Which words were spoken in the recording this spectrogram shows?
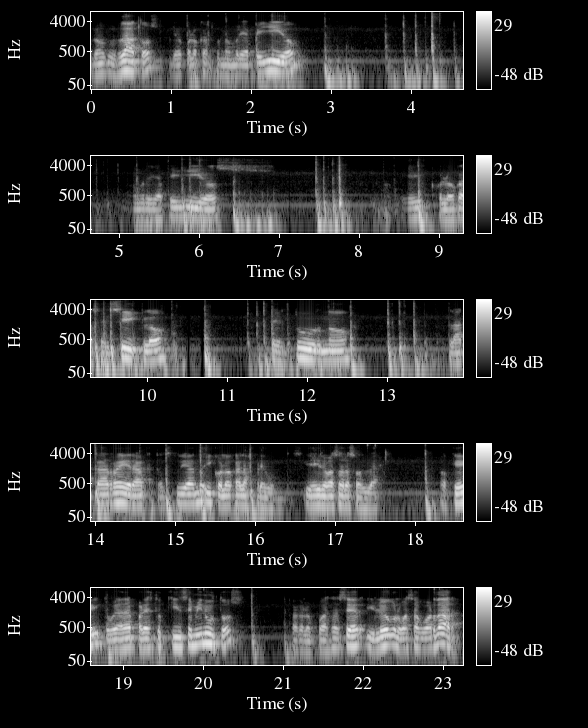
tus datos, luego colocas tu nombre y apellido, nombre y apellidos, colocas el ciclo, el turno, la carrera que estás estudiando y coloca las preguntas. Y ahí lo vas a resolver. Ok, te voy a dar para esto 15 minutos para que lo puedas hacer y luego lo vas a guardar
